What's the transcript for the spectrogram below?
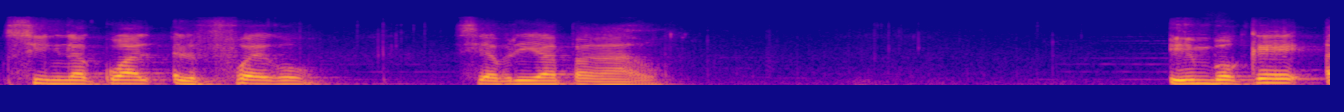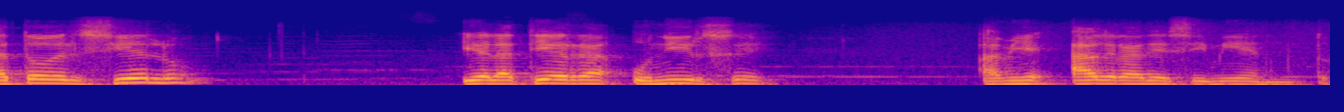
sin la cual el fuego se habría apagado. Invoqué a todo el cielo y a la tierra unirse a mi agradecimiento.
